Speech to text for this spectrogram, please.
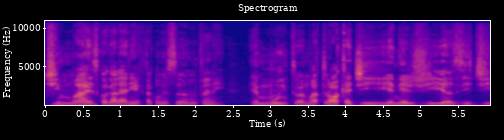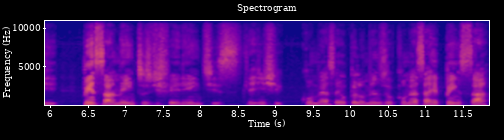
demais com a galerinha que tá começando também. É muito, é uma troca de energias e de pensamentos diferentes que a gente começa, eu pelo menos, eu começo a repensar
